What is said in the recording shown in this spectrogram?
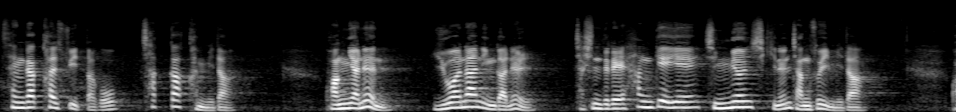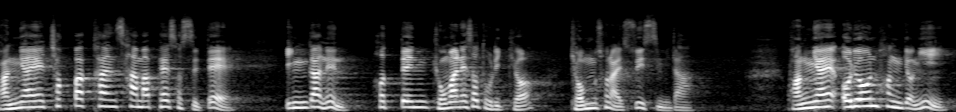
생각할 수 있다고 착각합니다. 광야는 유한한 인간을 자신들의 한계에 직면시키는 장소입니다. 광야의 척박한 삶 앞에 섰을 때 인간은 헛된 교만에서 돌이켜 겸손할 수 있습니다. 광야의 어려운 환경이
